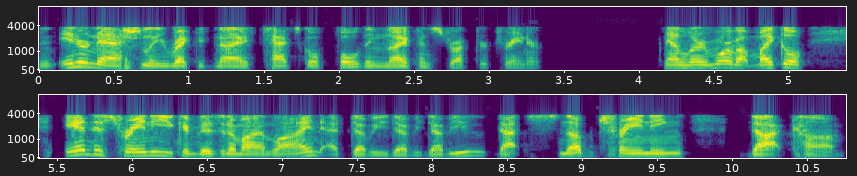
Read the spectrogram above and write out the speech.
and an internationally recognized tactical folding knife instructor trainer. Now to learn more about Michael and his training, you can visit him online at www.snubtraining.com.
